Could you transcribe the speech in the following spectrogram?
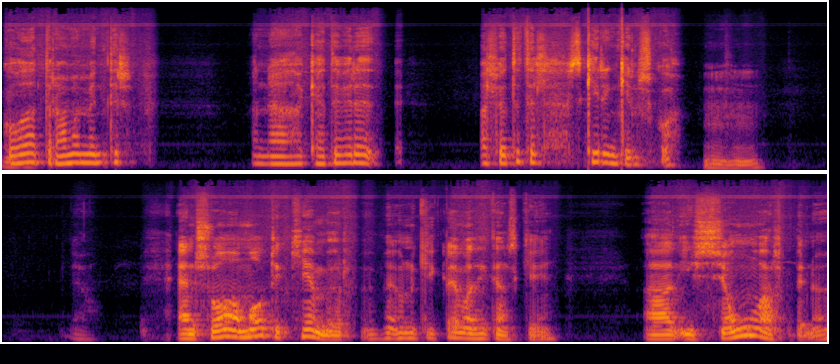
goða dramamyndir þannig að það geti verið að hluta til skýringin sko mm -hmm. En svo á móti kemur við hefum ekki glemað því kannski að í sjónvarpinu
